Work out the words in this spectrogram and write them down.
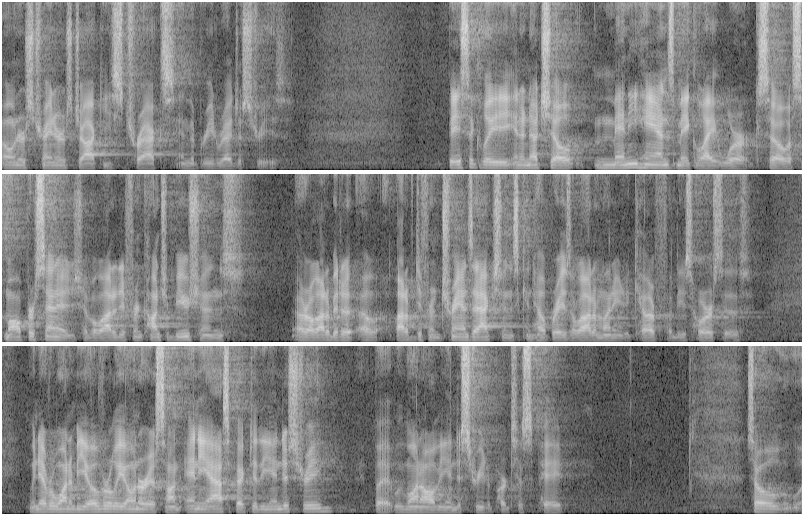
owners, trainers, jockeys, tracks, and the breed registries. Basically, in a nutshell, many hands make light work. So a small percentage of a lot of different contributions or a lot of, bit of, a lot of different transactions can help raise a lot of money to care for these horses. We never want to be overly onerous on any aspect of the industry, but we want all the industry to participate. So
